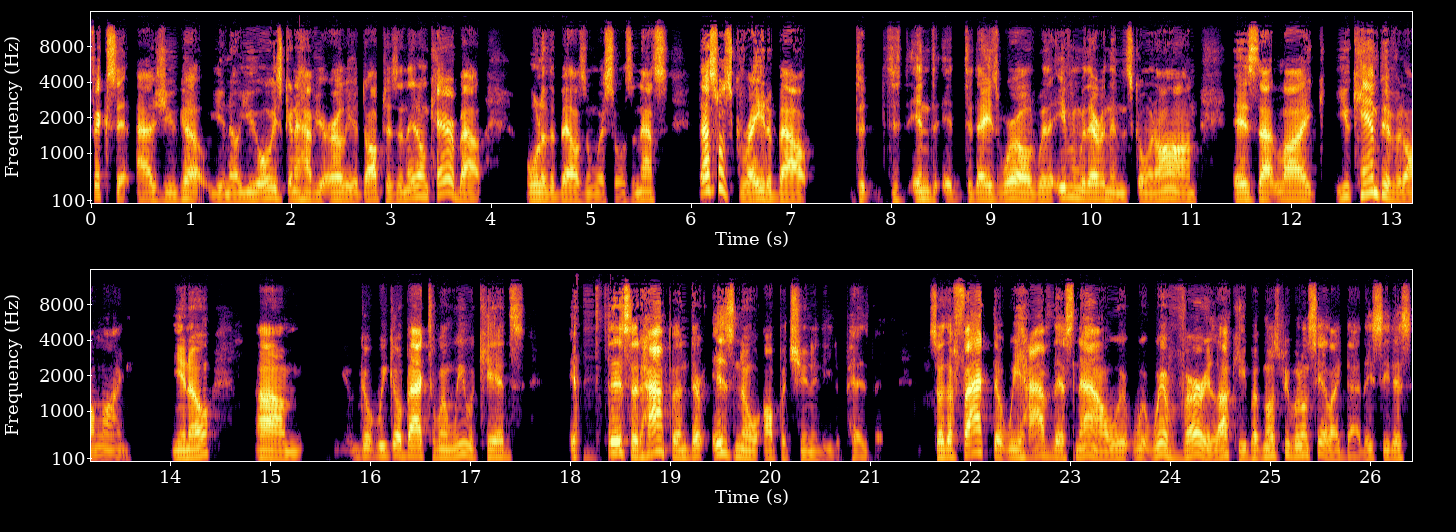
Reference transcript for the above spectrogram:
fix it as you go. You know, you're always going to have your early adopters, and they don't care about all of the bells and whistles, and that's that's what's great about to, to, in, in today's world with even with everything that's going on is that like you can pivot online you know um go, we go back to when we were kids if this had happened there is no opportunity to pivot so the fact that we have this now, we're, we're very lucky, but most people don't see it like that. They see this,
